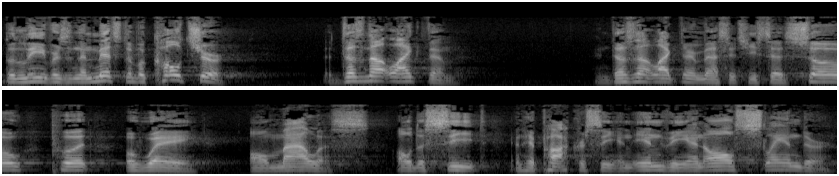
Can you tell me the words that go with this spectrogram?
believers in the midst of a culture that does not like them and does not like their message. He says, So put away all malice, all deceit, and hypocrisy, and envy, and all slander.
